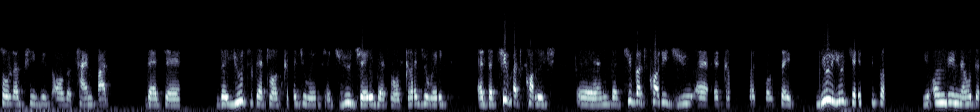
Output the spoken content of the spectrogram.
solar PVs all the time, but that uh, the youth that will graduate at UJ, that will graduate at the TVET College, and the TVET College you, uh, will say, you UJ people, you only know the.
